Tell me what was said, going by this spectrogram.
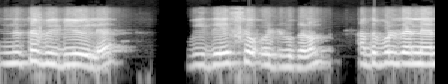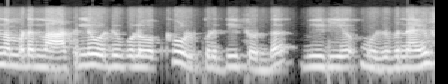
ഇന്നത്തെ വീഡിയോയിൽ വിദേശ ഒഴിവുകളും അതുപോലെ തന്നെ നമ്മുടെ നാട്ടിലെ ഒഴിവുകളും ഒക്കെ ഉൾപ്പെടുത്തിയിട്ടുണ്ട്. വീഡിയോ മുഴുവനായും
